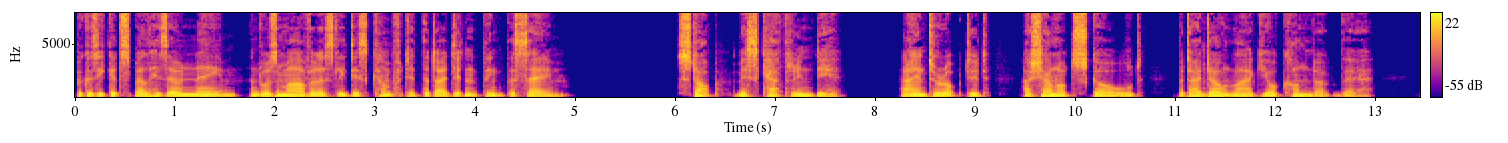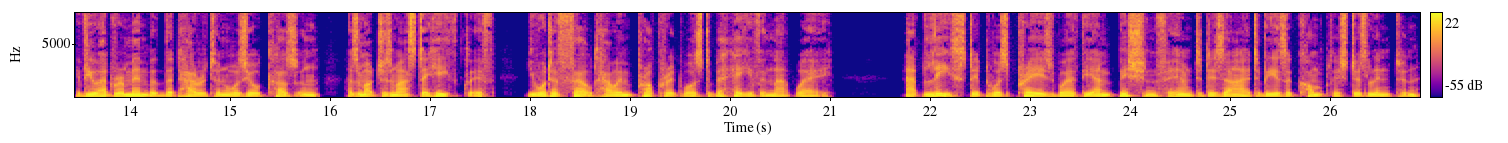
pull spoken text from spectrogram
because he could spell his own name, and was marvellously discomfited that I didn't think the same. Stop, Miss Catherine, dear, I interrupted. I shall not scold, but I don't like your conduct there. If you had remembered that Hareton was your cousin, as much as Master Heathcliff, you would have felt how improper it was to behave in that way. At least it was praiseworthy ambition for him to desire to be as accomplished as Linton,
